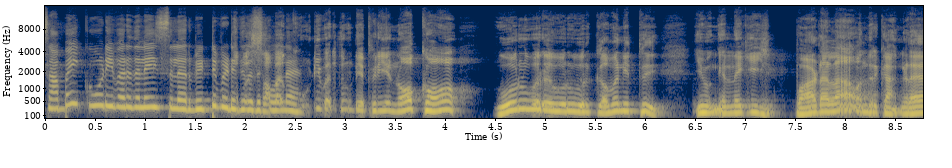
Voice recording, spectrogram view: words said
சபை கூடி வருதலை சிலர் விட்டு விடுகிறது சபை போல. கூடி வருவதனுடைய பெரிய நோக்கம் ஒருவர் ஒருவர் கவனித்து இவங்க இன்னைக்கு பாடலாம் வந்திருக்காங்களே.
